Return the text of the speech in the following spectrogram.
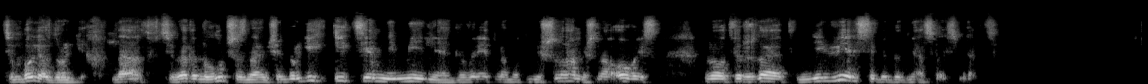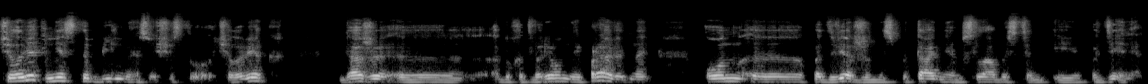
Тем более в других. Да, тебя мы лучше знаем, чем других. И тем не менее, говорит нам вот Мишна, Мишна Овейс, она утверждает, не верь себе до дня своей смерти. Человек нестабильное существо. Человек даже э, одухотворенный, праведный, он э, подвержен испытаниям, слабостям и падениям.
